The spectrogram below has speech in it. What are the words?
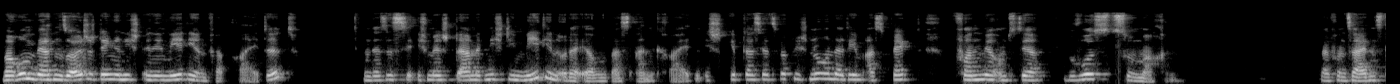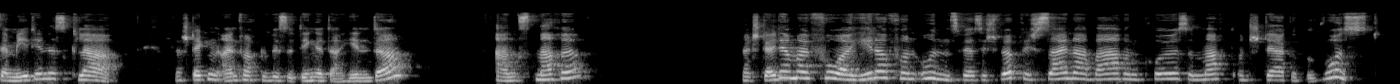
Warum werden solche Dinge nicht in den Medien verbreitet? Und das ist, ich möchte damit nicht die Medien oder irgendwas ankreiden. Ich gebe das jetzt wirklich nur unter dem Aspekt von mir, um es dir bewusst zu machen. Weil von seitens der Medien ist klar, da stecken einfach gewisse Dinge dahinter. Angstmache, weil stell dir mal vor, jeder von uns, wer sich wirklich seiner wahren Größe, Macht und Stärke bewusst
